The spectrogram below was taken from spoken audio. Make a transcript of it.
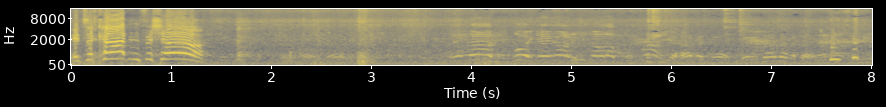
It's a carton for sure. Traction control. Don't get the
